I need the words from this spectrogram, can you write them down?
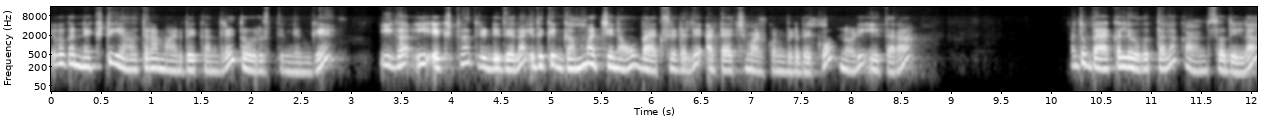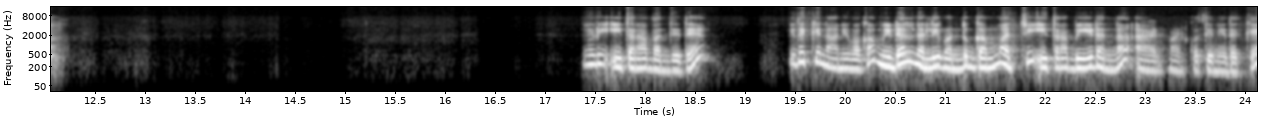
ಇವಾಗ ನೆಕ್ಸ್ಟ್ ಯಾವ ಥರ ಮಾಡಬೇಕಂದ್ರೆ ತೋರಿಸ್ತೀನಿ ನಿಮಗೆ. ಈಗ ಈ ಎಕ್ಸ್ಟ್ರಾ ಥ್ರೆಡ್ ಇದೆಯಲ್ಲ ಇದಕ್ಕೆ ಗಮ್ ಹಚ್ಚಿ ನಾವು ಬ್ಯಾಕ್ ಸೈಡಲ್ಲಿ ಅಟ್ಯಾಚ್ ಮಾಡ್ಕೊಂಡು ಬಿಡಬೇಕು. ನೋಡಿ ಈ ಥರ ಅದು ಬ್ಯಾಕಲ್ಲಿ ಹೋಗುತ್ತಲ್ಲ, ಕಾಣಿಸೋದಿಲ್ಲ. ನೋಡಿ ಈ ಥರ ಬಂದಿದೆ. ಇದಕ್ಕೆ ನಾನಿವಾಗ ಮಿಡಲ್ನಲ್ಲಿ ಒಂದು ಗಮ್ ಹಚ್ಚಿ ಈ ಥರ ಬೀಡನ್ನು ಆ್ಯಡ್ ಮಾಡ್ಕೋತೀನಿ ಇದಕ್ಕೆ.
